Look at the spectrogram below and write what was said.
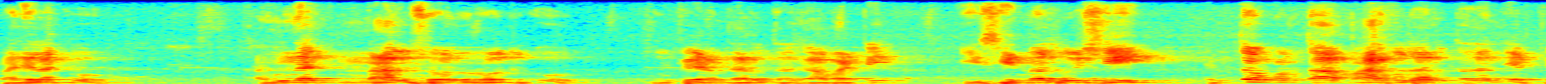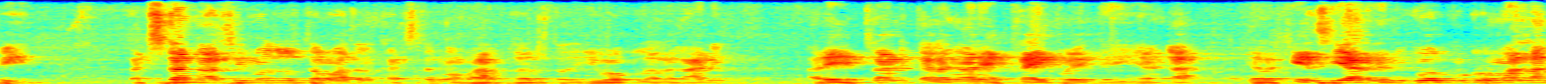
ప్రజలకు అందరి నాలుగు షోలు రోజుకు చూపించడం జరుగుతుంది కాబట్టి ఈ సినిమా చూసి ఎంతో కొంత మార్పు జరుగుతుందని చెప్పి ఖచ్చితంగా ఆ సినిమా చూస్తే మాత్రం ఖచ్చితంగా మార్పు జరుగుతుంది. యువకులలో కానీ అరే ఎట్లాంటి తెలంగాణ ఎట్లా అయిపోయింది నిజంగా? ఇలా కేసీఆర్ ఎందుకు కోరుకుంటారు మళ్ళా?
